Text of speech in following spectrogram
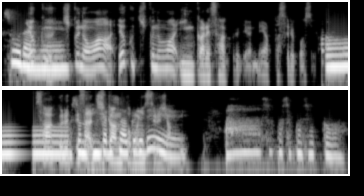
そうだよよくね。聞くのは、よく聞くのはインカレサークルだよね、やっぱそれこそ。あー。サークルってさ時間共にするじゃんああ、そっかそっかそっか。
